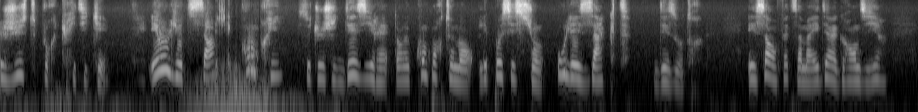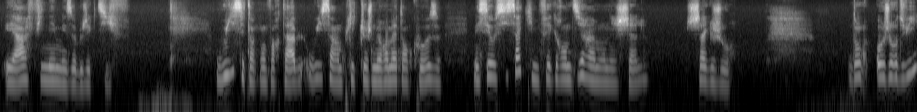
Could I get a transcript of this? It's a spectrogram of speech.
juste pour critiquer. Et au lieu de ça, j'ai compris ce que je désirais dans le comportement, les possessions ou les actes des autres. Et ça, en fait, ça m'a aidé à grandir et à affiner mes objectifs. Oui, c'est inconfortable, oui, ça implique que je me remette en cause, mais c'est aussi ça qui me fait grandir à mon échelle, chaque jour. Donc aujourd'hui,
